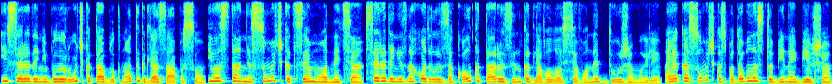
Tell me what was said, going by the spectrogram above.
І всередині були ручка та блокнотик для запису. І остання сумочка це модниця. Всередині знаходились заколка та резинка для волосся. Вони дуже милі. А яка сумочка сподобалась тобі найбільше?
